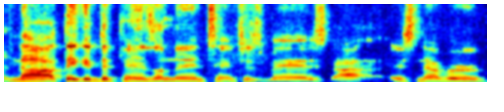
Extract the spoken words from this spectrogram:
No, I think it depends on the intentions, man. It's I, it's never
